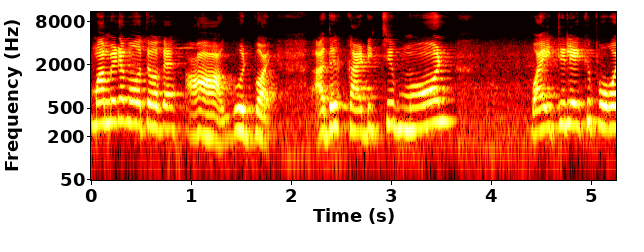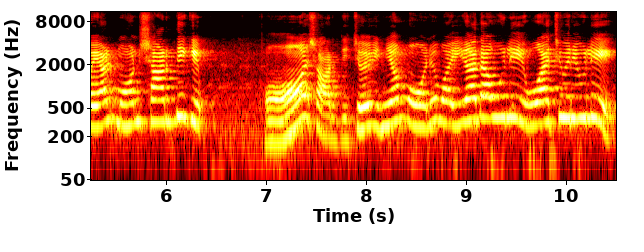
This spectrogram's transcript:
മമ്മിയുടെ മുഖത്ത് നോക്ക. ആ ഗുഡ് ബോയ് അത് കടിച്ച് മോൻ വയറ്റിലേക്ക് പോയാൽ മോൻ ഛർദ്ദിക്കും. ഓ ഛർദ്ദിച്ചു കഴിഞ്ഞാൽ മോന് വയ്യാതാവൂലേ വാച്ച് വരൂലേ.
